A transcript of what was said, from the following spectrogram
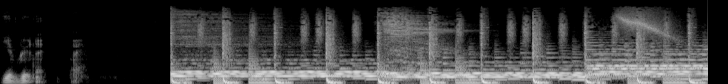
You have a great night. Bye.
